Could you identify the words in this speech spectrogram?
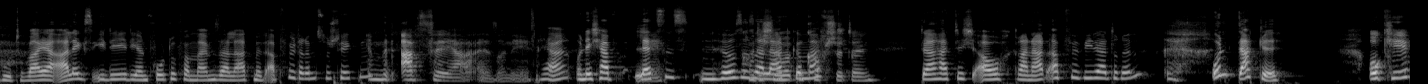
gut, war ja Alex' Idee, dir ein Foto von meinem Salat mit Apfel drin zu schicken. Mit Apfel, ja, also nee. Ja, und ich habe Nee. letztens einen Hirsesalat gemacht. Da hatte ich auch Granatapfel wieder drin und Dattel. Okay,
